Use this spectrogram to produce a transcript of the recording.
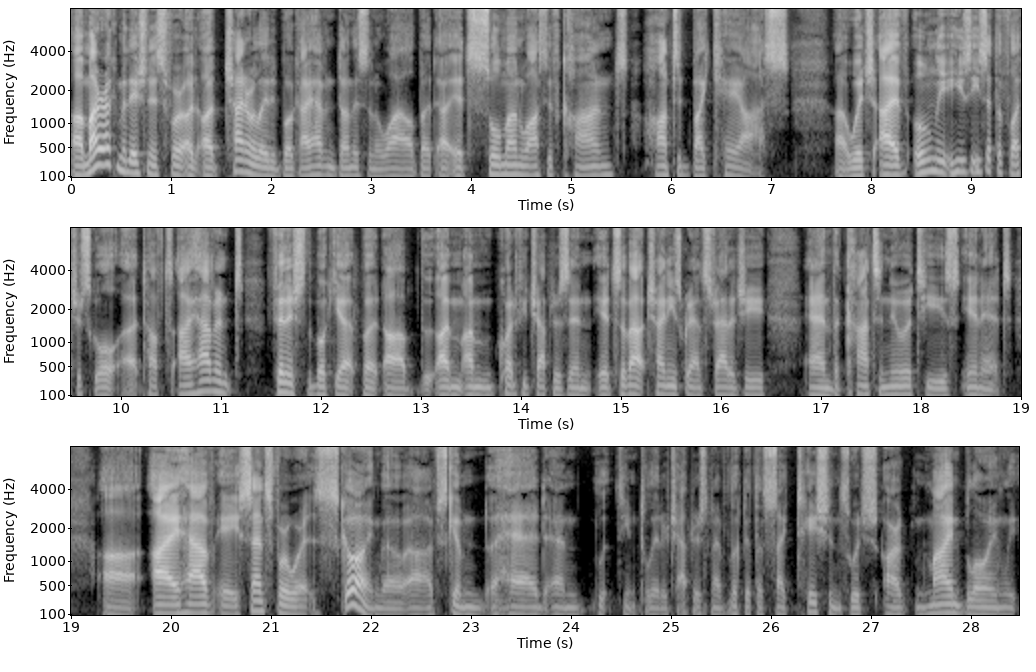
Uh, my recommendation is for a, a China-related book. I haven't done this in a while, but it's Sulmaan Wasif Khan's "Haunted by Chaos," uh, which I've only he's he's at the Fletcher School at Tufts. I haven't finished the book yet, but uh, I'm I'm quite a few chapters in. It's about Chinese grand strategy and the continuities in it. Uh, I have a sense for where it's going, though. Uh, I've skimmed ahead and you know, to later chapters, and I've looked at the citations, which are mind-blowingly.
